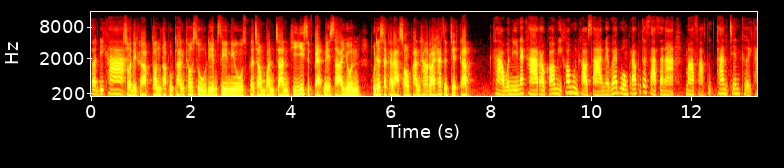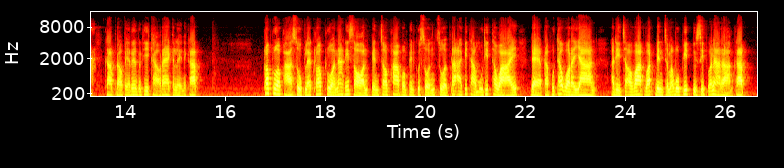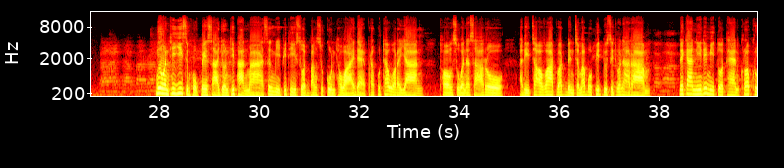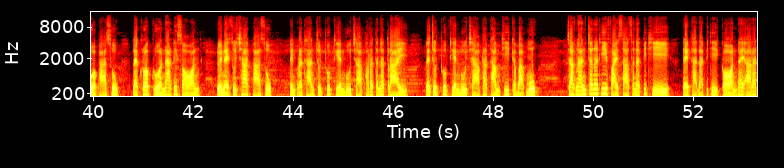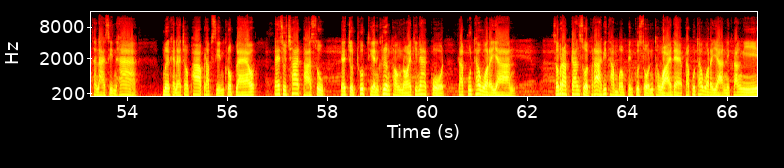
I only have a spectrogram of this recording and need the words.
วัสดีค่ะ สวัสดีครับต้อนรับทุกท่านเข้าสู่ DMC News ประจำวันจันทร์ที่ 28 เมษายน พุทธศักราช 2557 ครับ ค่ะวันนี้นะคะเราก็มีข้อมูลข่าวสารในแวดวงพระพุทธศาสนามาฝากทุกท่านเช่นเคยค่ะ ครับ เราไปเริ่มกันที่ข่าวแรกกันเลยนะครับ ครอบครัวผาสุกและครอบครัวนาคนิสรเป็นเจ้าภาพบำเพ็ญกุศลสวดพระอภิธรรมอุทิศถวาย แด่พระพุทธวรยาน อดีตเจ้าอาวาสวัดเบญจมบพิตรดุสิตวนารามครับ เมื่อวันที่ 26 เมษายนที่ผ่านมา ซึ่งมีพิธีสวดบังสุกุลถวายแด่พระพุทธวรยาน ทองสุวรรณสาโร อดีตเจ้าอาวาสวัดเบญจมบพิตรดุสิตวนาราม ในการนี้ได้มีตัวแทนครอบครัวผาสุกและครอบครัวนาคนิสรโดยนายสุชาติผาสุกเป็นประธานจุดทูบเทียนบูชาพระรัตนตรัย และจุดทูบเทียนบูชาพระธรรมที่กระบาบมุก จากนั้นเจ้าหน้าที่ฝ่ายศาสนพิธี ในฐานะพิธีกรได้อาราธนาศีลห้าเมื่อคณะเจ้าภาพรับศีลครบแล้ว นายสุชาติผาสุกได้จุดทูบเทียนเครื่องทองน้อยที่หน้าโกรธพระพุทธวรยานสำหรับการสวดพระอภิธรรมบำเพ็ญกุศลถวายแด่พระพุทธวรยานในครั้งนี้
